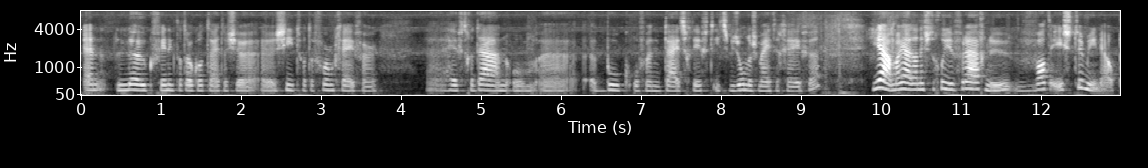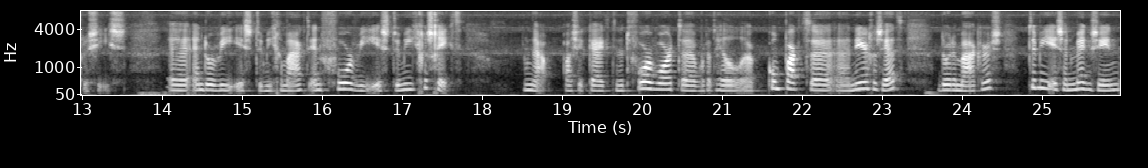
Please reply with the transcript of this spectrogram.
En leuk vind ik dat ook altijd als je ziet wat de vormgever heeft gedaan om het boek of een tijdschrift iets bijzonders mee te geven. Ja, maar ja, dan is de goede vraag nu: wat is Tummy nou precies? Uh, en door wie is Tummy gemaakt en voor wie is Tummy geschikt? Nou, als je kijkt in het voorwoord, uh, wordt dat heel uh, compact neergezet door de makers. Tummy is een magazine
